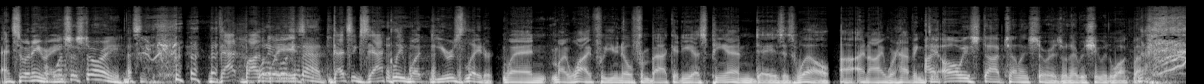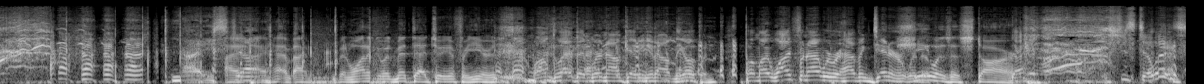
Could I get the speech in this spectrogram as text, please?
And so, at any rate, What's the story? that, by the way, is, that's exactly what years later, when my wife, who you know from back at ESPN days as well, uh, and I were having I always stop telling stories whenever she would walk by. nice, I, Jon. I have, I've been wanting to admit that to you for years. well, I'm glad that we're now getting it out in the open. But my wife and I, we were having dinner. with She a- was a star. she still is.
